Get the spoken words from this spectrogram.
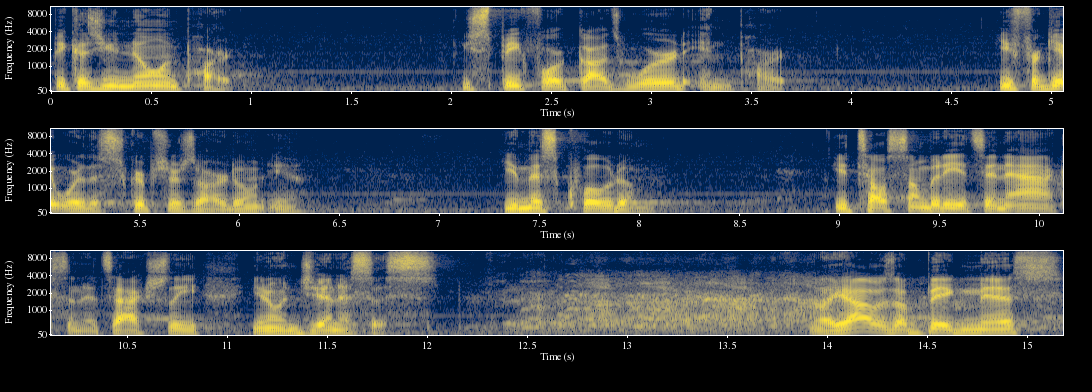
because you know in part. You speak for God's word in part. You forget where the scriptures are, don't you? You misquote them. You tell somebody it's in Acts and it's actually, you know, in Genesis. like, that was a big miss.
